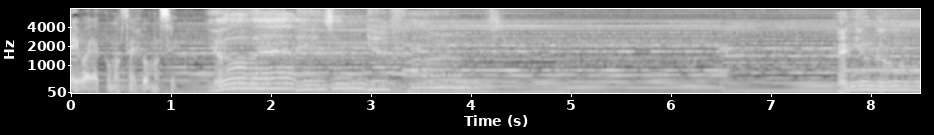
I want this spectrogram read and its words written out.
Et voilà comment ça a commencé. Your and your farms,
